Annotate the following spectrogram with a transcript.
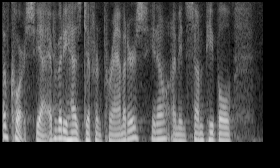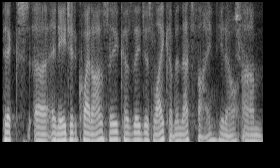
Of course, yeah. Everybody has different parameters. You know, I mean, some people picks uh, an agent quite honestly because they just like them, and that's fine. You know, um,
